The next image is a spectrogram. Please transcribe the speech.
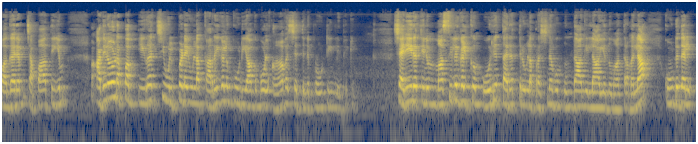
പകരം ചപ്പാത്തിയും അതിനോടൊപ്പം ഇറച്ചി ഉൾപ്പെടെയുള്ള കറികളും കൂടിയാകുമ്പോൾ ആവശ്യത്തിന് പ്രോട്ടീൻ ലഭിക്കും. ശരീരത്തിനും മസിലുകൾക്കും ഒരു തരത്തിലുള്ള പ്രശ്നവും ഉണ്ടാകില്ല എന്ന് മാത്രമല്ല കൂടുതൽ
